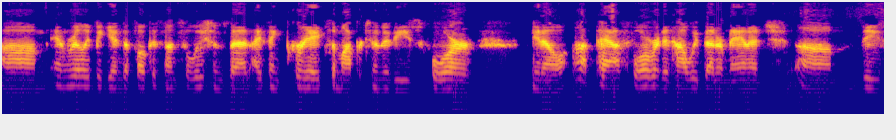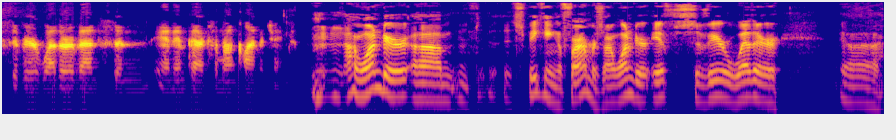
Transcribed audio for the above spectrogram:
um, and really begin to focus on solutions that I think create some opportunities for you know a path forward and how we better manage um, these severe weather events and, and impacts around climate change. I wonder, um, speaking of farmers, I wonder if severe weather uh,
